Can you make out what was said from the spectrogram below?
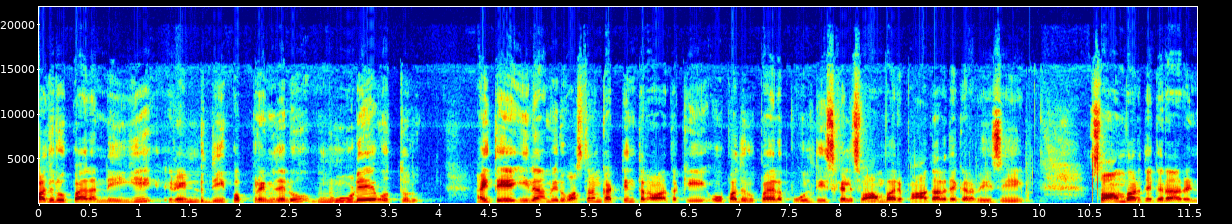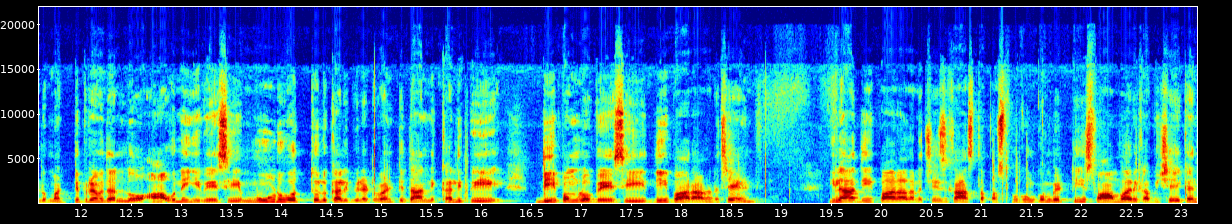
పది రూపాయల నెయ్యి రెండు దీప ప్రమిదలు మూడే ఒత్తులు. అయితే ఇలా మీరు వస్త్రం కట్టిన తర్వాతకి ఓ పది రూపాయల పూలు తీసుకెళ్ళి స్వామివారి పాదాల దగ్గర వేసి స్వామివారి దగ్గర రెండు మట్టి ప్రమిదల్లో ఆవు నెయ్యి వేసి మూడు ఒత్తులు కలిపినటువంటి దాన్ని కలిపి దీపంలో వేసి దీపారాధన చేయండి. ఇలా దీపారాధన చేసి కాస్త పసుపు కుంకుమ పెట్టి స్వామివారికి అభిషేకం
